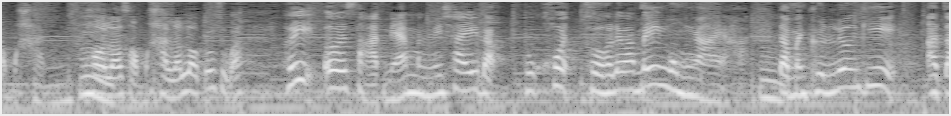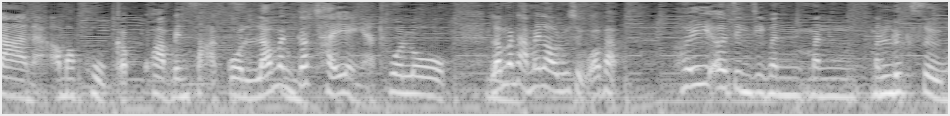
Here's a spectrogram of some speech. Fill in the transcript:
สำคัญอืมพอเราสำคัญแล้วเราก็รู้สึกว่า เฮ้ยเออศาสตร์เนี้ยมันไม่ใช่แบบทุกคนคือเขาเรียกว่าไม่งมงายอะค่ะอืมแต่มันคือเรื่องที่อาจารย์อะเอามาผูกกับความเป็นสากล แล้วมันก็ใช้อย่างเงี้ยทั่วโลก แล้วมันทำให้เรารู้สึกว่าแบบเฮ้ยเออจริง ๆ มันมันมันลึกซึ้ง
